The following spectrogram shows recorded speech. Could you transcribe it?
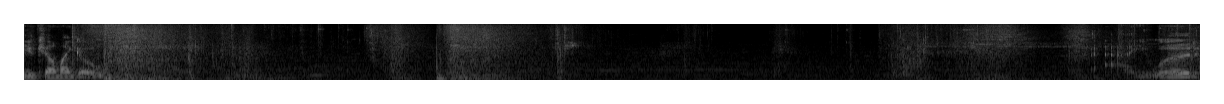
you kill my goat. Ah, you would.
